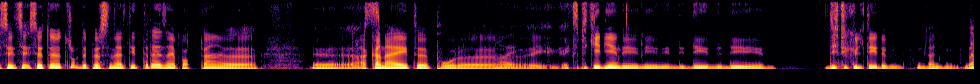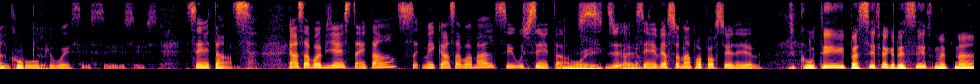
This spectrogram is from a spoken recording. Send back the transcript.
c'est- un trouble de personnalité très important euh, à connaître pour euh, expliquer bien des, des- des- des- des- des difficultés de- dans, le- dans le couple. oui, c'est- intense. Quand ça va bien, c'est intense, mais quand ça va mal, c'est aussi intense. Oui, euh. C'est inversement proportionnel. Du côté passif-agressif maintenant,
